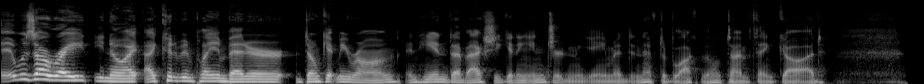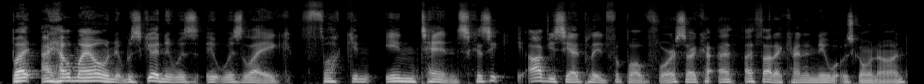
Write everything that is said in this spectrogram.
it was all right. You know, I, I could have been playing better. Don't get me wrong. And he ended up actually getting injured in the game. I didn't have to block him the whole time, thank God but I held my own. It was good, and it was it was like fucking intense because obviously I'd played football before, so I I, I thought I kind of knew what was going on,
